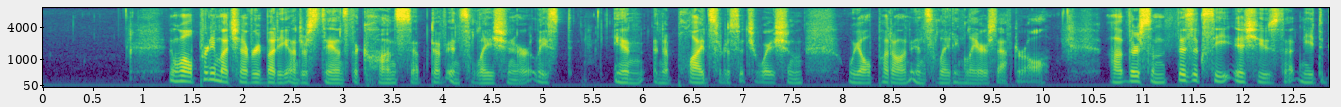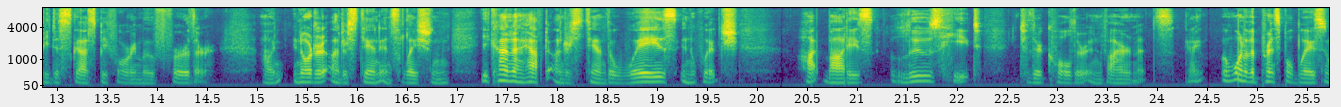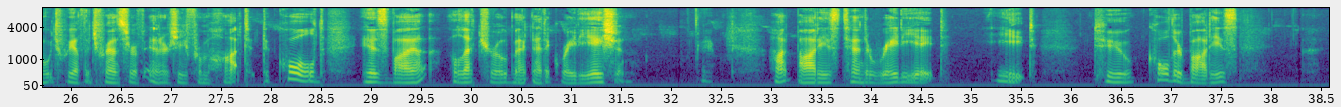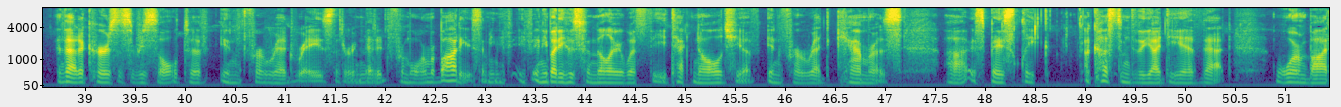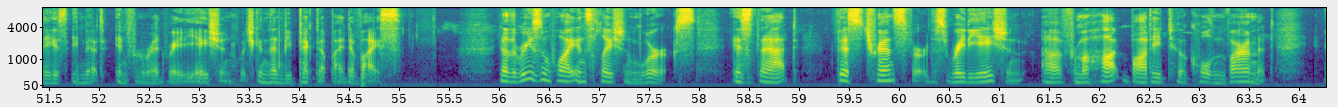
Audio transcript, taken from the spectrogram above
And while pretty much everybody understands the concept of insulation, or at least in an applied sort of situation, we all put on insulating layers after all. Uh, there's some physicsy issues that need to be discussed before we move further. Uh, in order to understand insulation, you kind of have to understand the ways in which hot bodies lose heat to their colder environments. Okay? One of the principal ways in which we have the transfer of energy from hot to cold is via electromagnetic radiation. Okay? Hot bodies tend to radiate heat to colder bodies, and that occurs as a result of infrared rays that are emitted from warmer bodies. I mean, if, if anybody who's familiar with the technology of infrared cameras uh, is basically accustomed to the idea that warm bodies emit infrared radiation, which can then be picked up by a device. Now, the reason why insulation works is that this transfer, this radiation uh, from a hot body to a cold environment,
